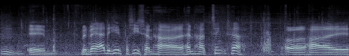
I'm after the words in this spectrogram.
Mm. Øhm, men hvad er det helt præcis, han har, han har tænkt her? Og har, øh,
